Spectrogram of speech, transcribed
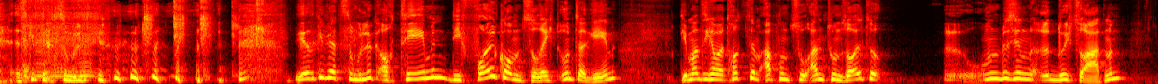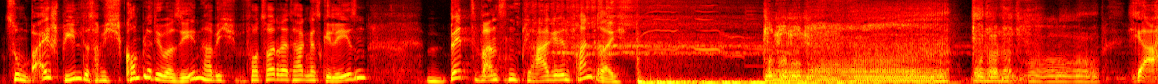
Es gibt ja zum Glück, es gibt ja zum Glück auch Themen, die vollkommen zurecht untergehen, die man sich aber trotzdem ab und zu antun sollte, äh, um ein bisschen äh, durchzuatmen. Zum Beispiel, das habe ich komplett übersehen, habe ich vor zwei, drei Tagen erst gelesen, Bettwanzenplage in Frankreich. Ja,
